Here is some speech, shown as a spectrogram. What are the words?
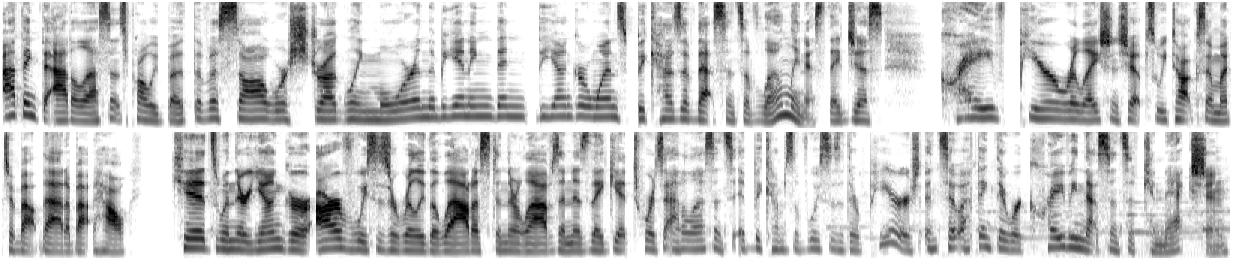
I think the adolescents, probably both of us saw, were struggling more in the beginning than the younger ones because of that sense of loneliness. They just crave peer relationships. We talk so much about that, about how kids, when they're younger, our voices are really the loudest in their lives. And as they get towards adolescence, it becomes the voices of their peers. And so I think they were craving that sense of connection.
